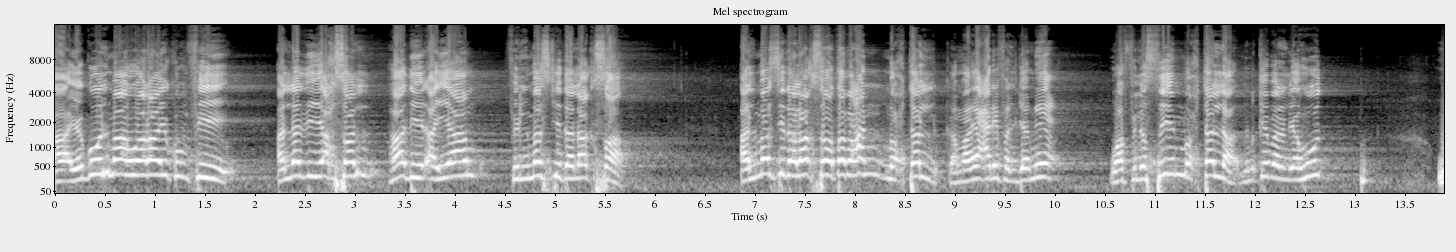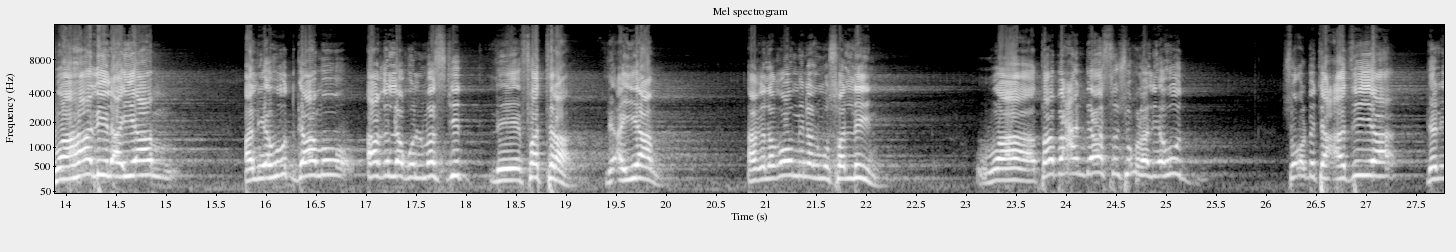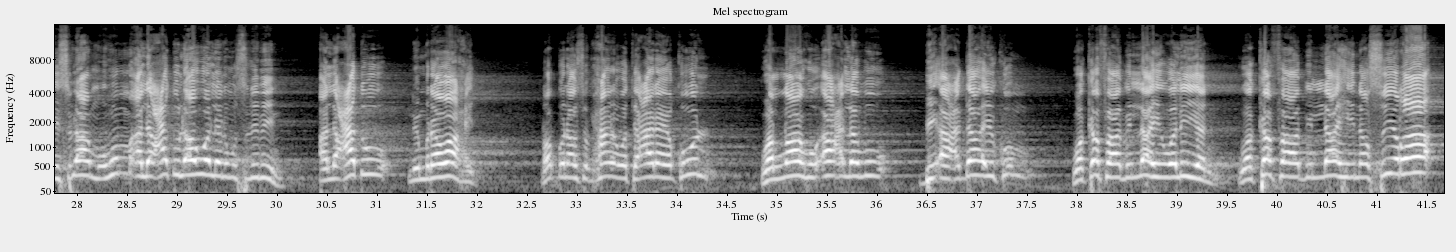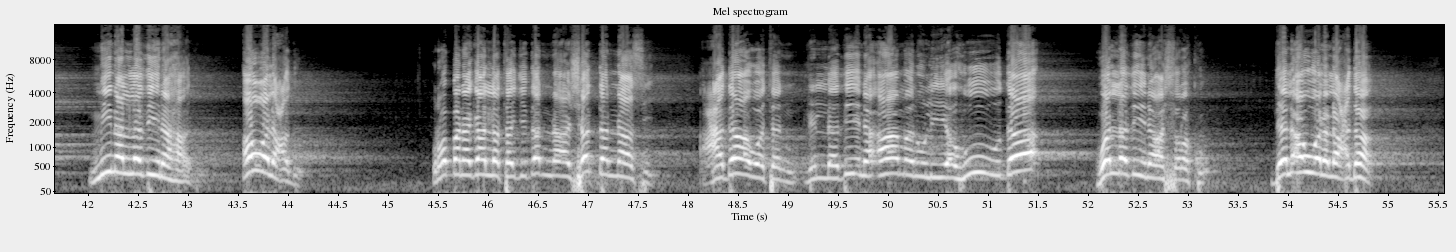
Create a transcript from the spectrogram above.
آه يقول ما هو رأيكم في الذي يحصل هذه الأيام في المسجد الأقصى؟ المسجد الأقصى طبعا محتل كما يعرف الجميع وفلسطين محتلة من قبل اليهود. وهذه الأيام اليهود قاموا أغلقوا المسجد لفترة لأيام أغلقوه من المصلين. وطبعا ده شغل اليهود شغل بتاع أذية للإسلام وهم العدو الأول للمسلمين العدو نمرة واحد. ربنا سبحانه وتعالى يقول والله أعلم بأعدائكم وكفى بالله وليا وكفى بالله نصيرا من الذين هادوا. أول عدو ربنا قال لتجدن أشد الناس عداوة للذين آمنوا اليهود والذين أشركوا. ده الأول الأعداء.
